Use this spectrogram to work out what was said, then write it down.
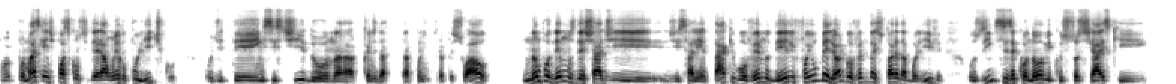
Por, por mais que a gente possa considerar um erro político, ou de ter insistido na candidatura pessoal, não podemos deixar de, de, salientar que o governo dele foi o melhor governo da história da Bolívia. Os índices econômicos, sociais que,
